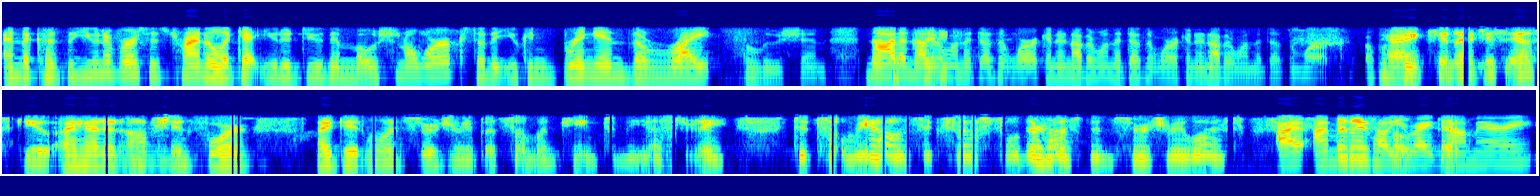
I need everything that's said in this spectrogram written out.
and because the universe is trying to look at you to do the emotional work so that you can bring in the right solution not Okay. another one that doesn't work and another one that doesn't work and another one that doesn't work okay, Can I just ask you? I had an option for. I didn't want surgery, but someone came to me yesterday to tell me how successful their husband's surgery was. I, I'm going to tell you right that- now, Mary.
